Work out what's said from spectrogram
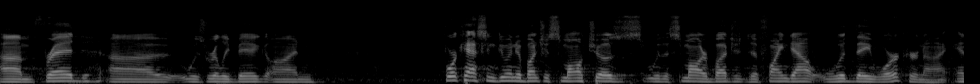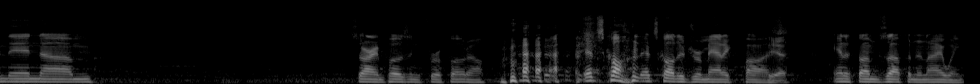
Um, Fred uh, was really big on forecasting doing a bunch of small shows with a smaller budget to find out would they work or not and then um, sorry i'm posing for a photo that's called that's called a dramatic pause Yeah. And a thumbs up and an eye wink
